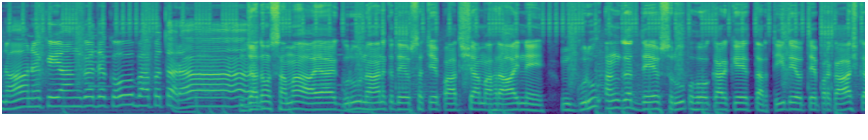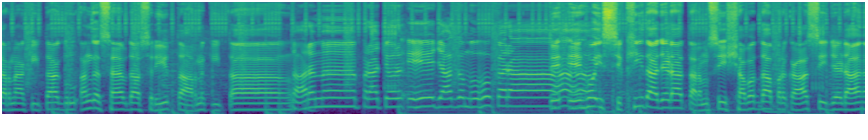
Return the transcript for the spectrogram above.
ਨਾਨਕ ਅੰਗਦ ਕੋ ਬਪ ਧਰਾ। ਜਦੋਂ ਸਮਾਂ ਆਇਆ ਗੁਰੂ ਨਾਨਕ ਦੇਵ ਸੱਚੇ ਪਾਤਸ਼ਾਹ ਮਹਾਰਾਜ ਨੇ ਗੁਰੂ ਅੰਗਦ ਦੇਵ ਸਰੂਪ ਹੋ ਕਰਕੇ ਧਰਤੀ ਦੇ ਉੱਤੇ ਪ੍ਰਕਾਸ਼ ਕਰਨਾ ਕੀਤਾ ਗੁਰੂ ਅੰਗਦ ਸਾਹਿਬ ਦਾ ਸਰੀਰ ਧਾਰਨ ਕੀਤਾ। ਧਰਮ ਪ੍ਰਚੁਰ ਇਹ ਜਗ ਮੋਹ ਕਰਾ। ਤੇ ਇਹੋ ਹੀ ਸਿੱਖੀ ਦਾ ਜਿਹੜਾ ਧਰਮ ਸੀ, ਸ਼ਬਦ ਦਾ ਪ੍ਰਕਾਸ਼ ਸੀ, ਜਿਹੜਾ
